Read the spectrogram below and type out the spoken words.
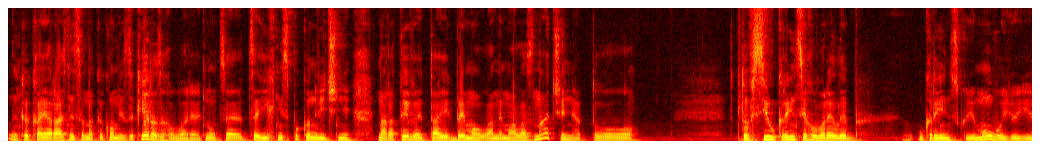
яка різниця, на якому язикі розговорюють. Ну, це, це їхні споконвічні наративи. Та якби мова не мала значення, то, то всі українці говорили б українською мовою, і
